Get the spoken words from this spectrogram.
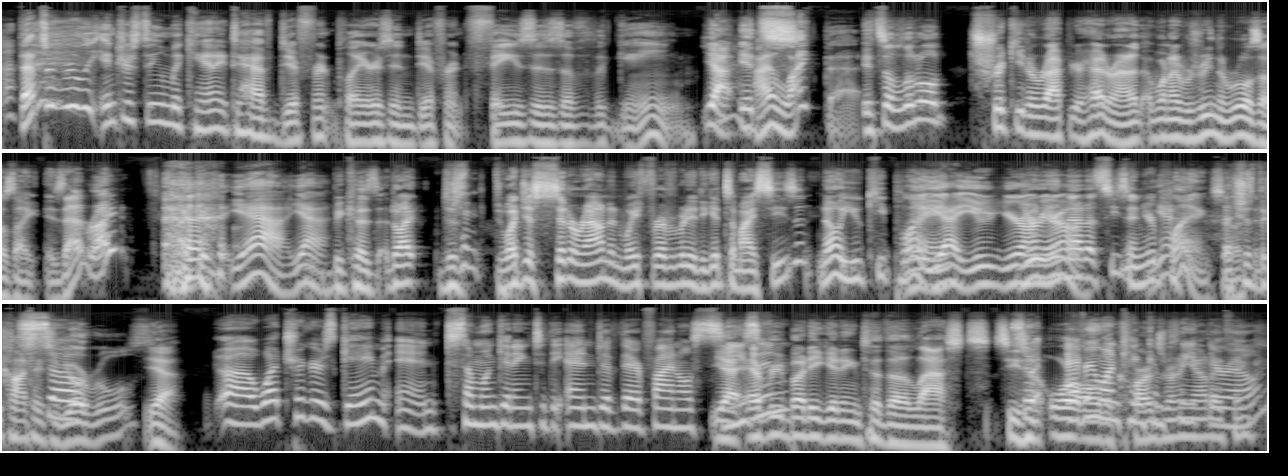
That's a really interesting mechanic to have different players in different phases of the game. yeah, it's I like that. It's a little tricky to wrap your head around. It. When I was reading the rules, I was like, "Is that right?" yeah, yeah. Because do I just Can- do I just sit around and wait for everybody to get to my season? No, you keep playing. yeah, you, you're, you're, on in your that season. You're Yeah. playing. So That's just the context So- of your rules. Yeah, uh, what triggers game end? Someone getting to the end of their final season. yeah. Everybody getting to the last season, so or all everyone the can cards complete running out. their I think. own.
